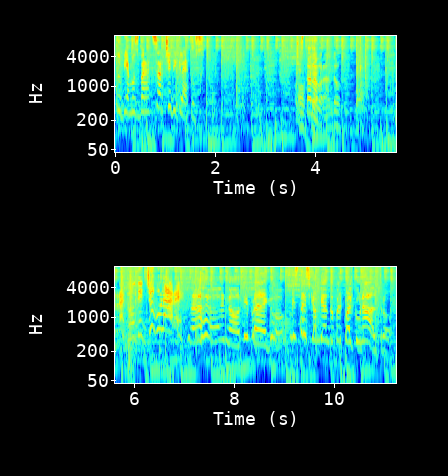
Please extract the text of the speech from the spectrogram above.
Dobbiamo sbarazzarci di Cletus. Sto Ok. lavorando. Drago di giugulare! Ah, no, ti prego. Mi stai scambiando per qualcun altro.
